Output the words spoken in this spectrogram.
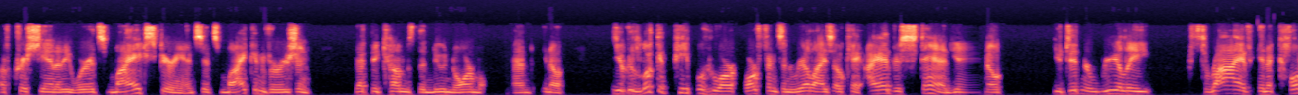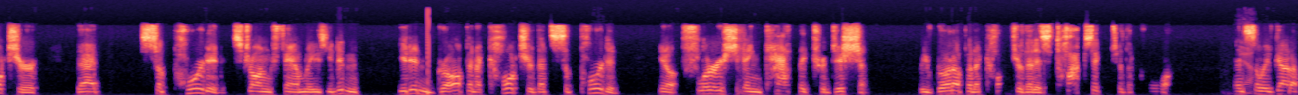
of Christianity where it's my experience, it's my conversion that becomes the new normal. And, you know, you could look at people who are orphans and realize, okay, I understand, you know, you didn't really thrive in a culture that supported strong families. You didn't you didn't grow up in a culture that supported, you know, flourishing Catholic tradition. We've grown up in a culture that is toxic to the core. And yeah. so we've got to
